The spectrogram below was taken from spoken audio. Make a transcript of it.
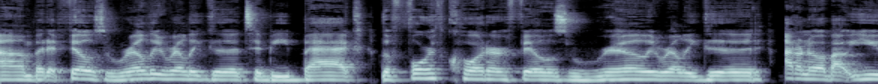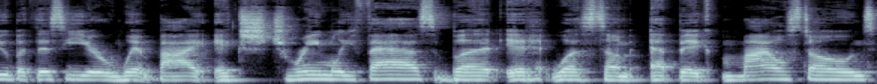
um, but it feels really, really good to be back. The fourth quarter feels really, really good. I don't know about you, but this year went by extremely fast, but it was some epic milestones.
